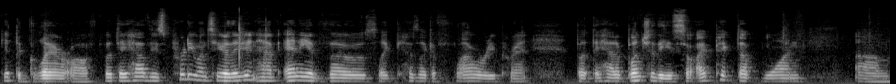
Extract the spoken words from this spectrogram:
get the glare off. But they have these pretty ones here. They didn't have any of those, like has like a flowery print. But they had a bunch of these, so I picked up one. Um,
